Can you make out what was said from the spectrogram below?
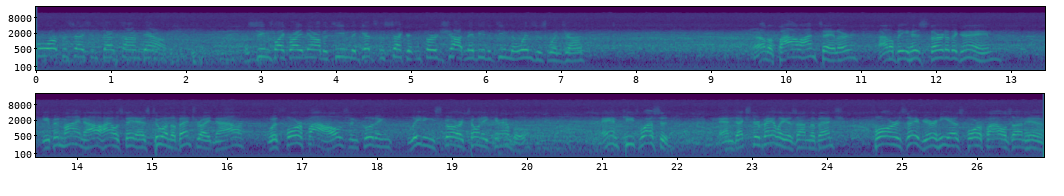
four possessions that time down. It seems like right now the team that gets the second and third shot may be the team that wins this one, John. Well, the foul on Taylor. That'll be his third of the game. Keep in mind now, Ohio State has two on the bench right now with four fouls, including leading scorer Tony Campbell and Keith Wesson. And Dexter Bailey is on the bench for Xavier. He has four fouls on him.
